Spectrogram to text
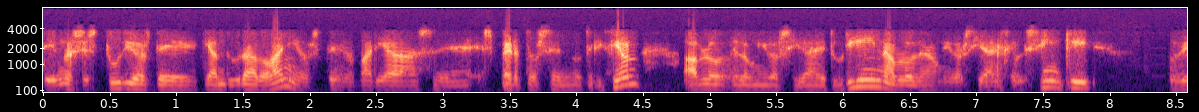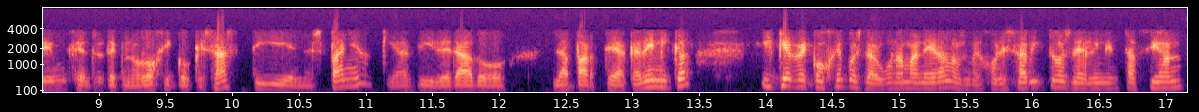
de unos estudios de, que han durado años de varios eh, expertos en nutrición. Hablo de la Universidad de Turín, hablo de la Universidad de Helsinki, de un centro tecnológico que es ASTI en España, que ha liderado la parte académica y que recoge, pues de alguna manera, los mejores hábitos de alimentación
